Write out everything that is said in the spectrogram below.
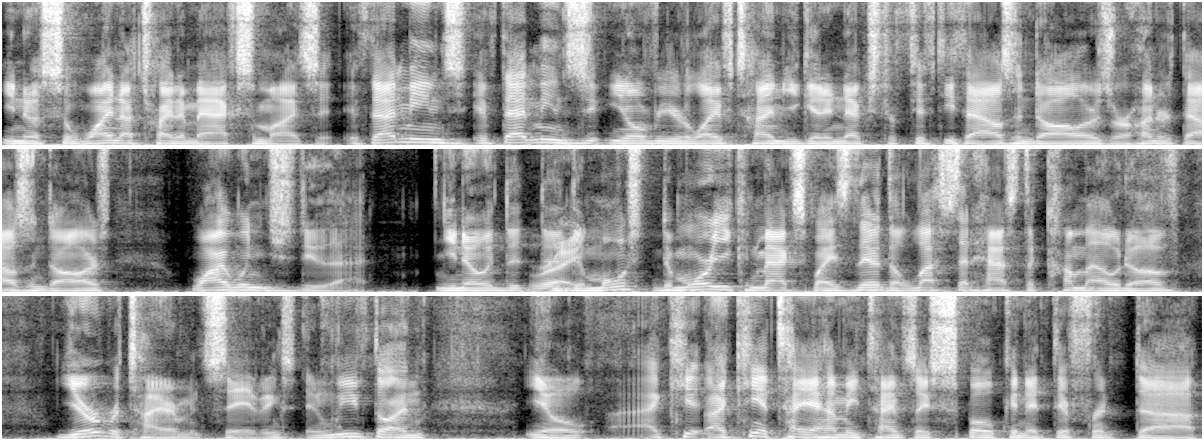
you know so why not try to maximize it? If that means if that means you know over your lifetime you get an extra $50000 or $100000 why wouldn't you do that? You know the, right. the, the, most the more you can maximize there the less that has to come out of your retirement savings. And we've done you know i can't i can't tell you how many times i've spoken at different uh,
